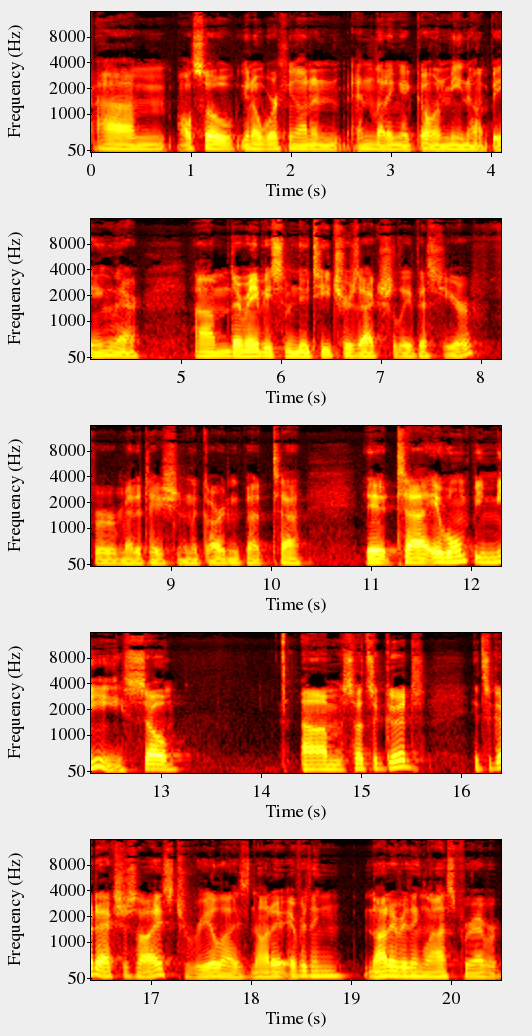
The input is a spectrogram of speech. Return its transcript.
um, also you know working on and and letting it go, and me not being there. Um, there may be some new teachers actually this year for meditation in the garden, but uh, it uh, it won't be me. So um, so it's a good it's a good exercise to realize not everything not everything lasts forever,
